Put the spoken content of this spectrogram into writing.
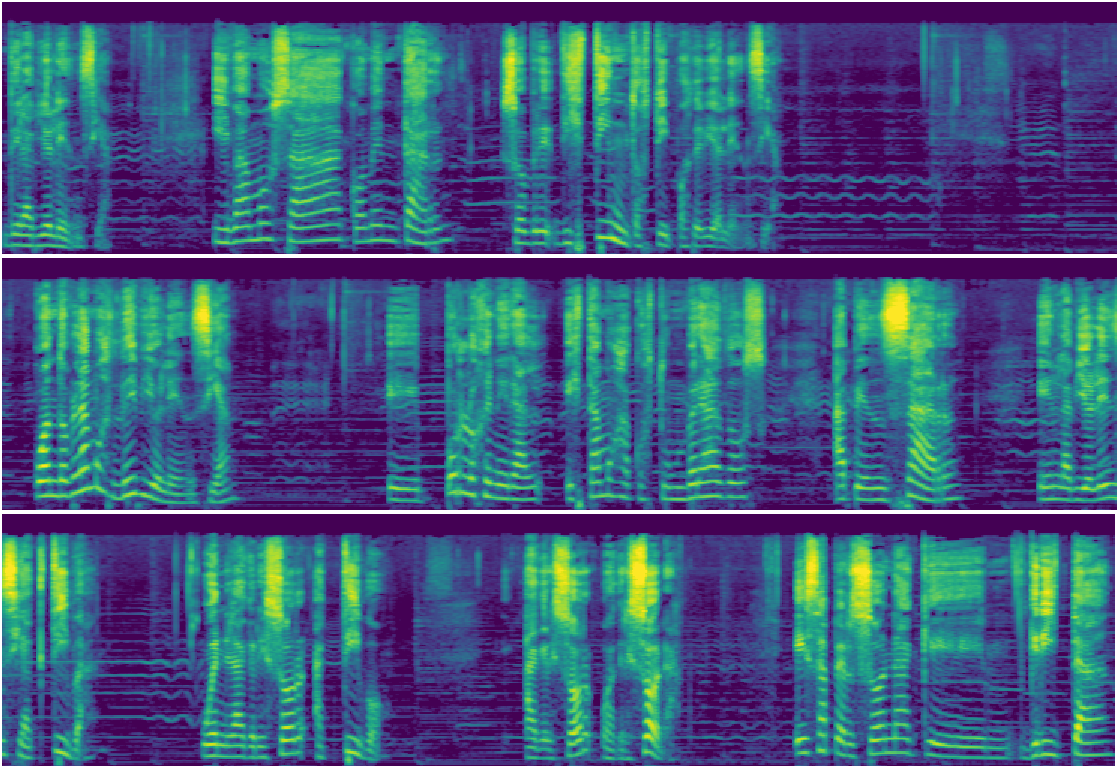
de la violencia y vamos a comentar sobre distintos tipos de violencia. Cuando hablamos de violencia, eh, por lo general estamos acostumbrados a pensar en la violencia activa o en el agresor activo, agresor o agresora. Esa persona que grita,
